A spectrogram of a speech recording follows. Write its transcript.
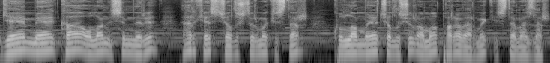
G, M, K olan isimleri herkes çalıştırmak ister, kullanmaya çalışır ama para vermek istemezler.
